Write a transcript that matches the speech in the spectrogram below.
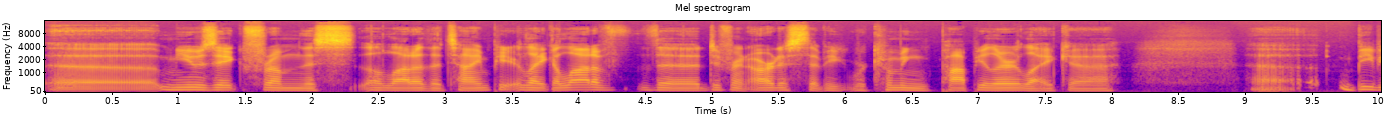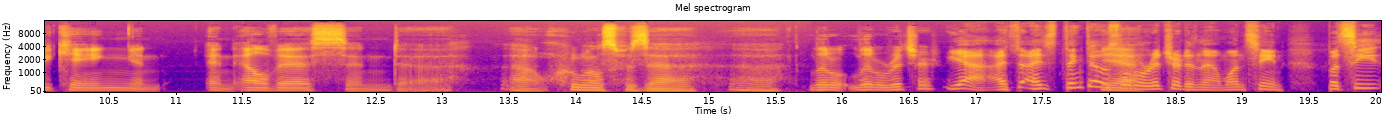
uh, music from this. A lot of the time period, like a lot of the different artists that be, were coming popular, like uh, uh, BB King and and Elvis and uh, oh, who else was uh, uh, little Little Richard? Yeah, I, th- I think that was Yeah. Little Richard in that one scene. But see,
